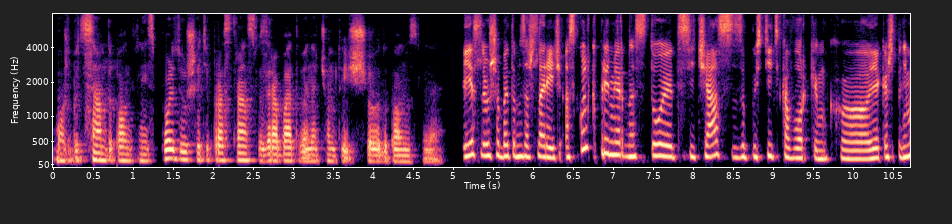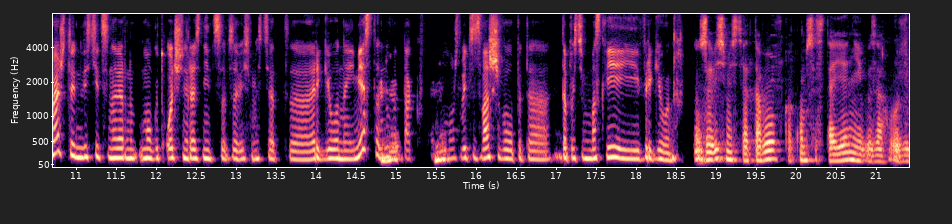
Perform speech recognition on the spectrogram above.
может быть, сам дополнительно используешь эти пространства, зарабатывая на чем-то еще дополнительно. Если уж об этом зашла речь, а сколько примерно стоит сейчас запустить коворкинг? Э, я, конечно, понимаю, что инвестиции, наверное, могут очень разниться в зависимости от э, региона и места. Mm-hmm. Ну, вот так, может быть, из вашего опыта, допустим, в Москве и в регионах. В зависимости от того, в каком состоянии вы, вы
